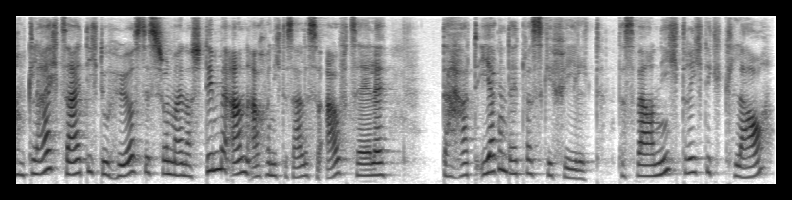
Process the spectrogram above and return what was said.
und gleichzeitig, du hörst es schon meiner Stimme an, auch wenn ich das alles so aufzähle, da hat irgendetwas gefehlt. Das war nicht richtig klar.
